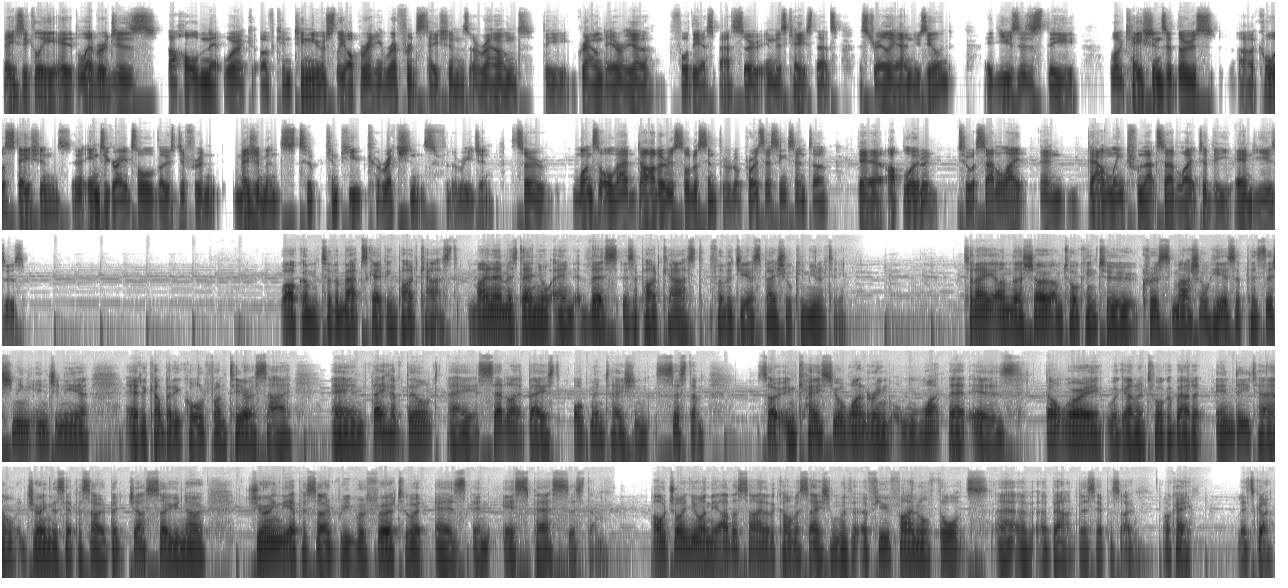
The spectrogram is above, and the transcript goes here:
Basically, it leverages a whole network of continuously operating reference stations around the ground area for the SBAS. So, in this case, that's Australia and New Zealand. It uses the locations at those uh, CORS stations and it integrates all of those different measurements to compute corrections for the region. So once all that data is sort of sent through to a processing center, they're uploaded to a satellite and downlinked from that satellite to the end users. Welcome to the Mapscaping Podcast. My name is Daniel, and this is a podcast for the geospatial community. Today on the show, I'm talking to Chris Marshall. He is a positioning engineer at a company called Frontier SI, and they have built a satellite based augmentation system. So, in case you're wondering what that is, don't worry, we're going to talk about it in detail during this episode. But just so you know, during the episode, we refer to it as an SBAS system. I'll join you on the other side of the conversation with a few final thoughts uh, about this episode. Okay, let's go.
